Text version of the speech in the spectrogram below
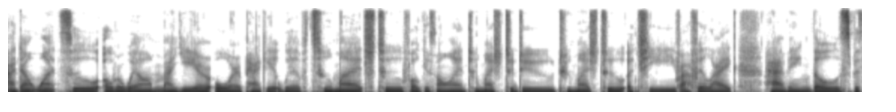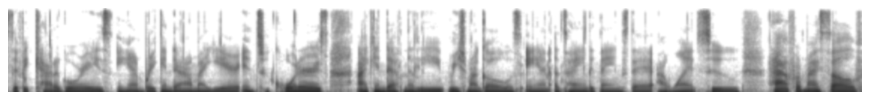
I don't want to overwhelm my year or pack it with too much to focus on, too much to do, too much to achieve. I feel like having those specific categories and breaking down my year into quarters, I can definitely reach my goals and attain the things that I want to have for myself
